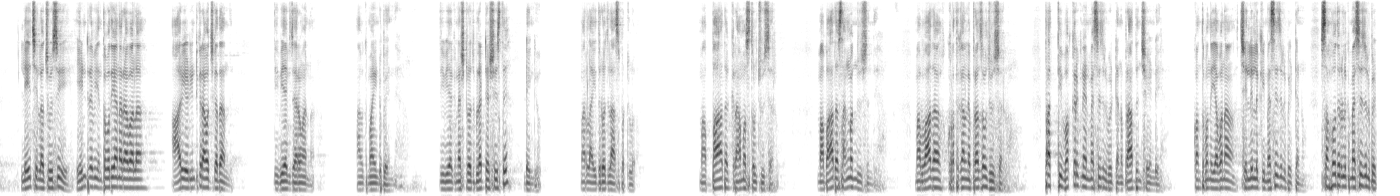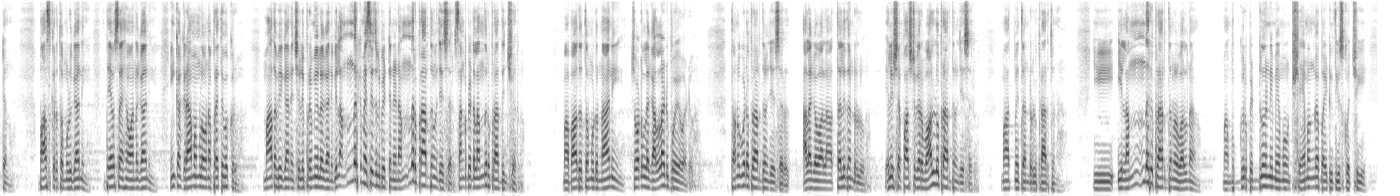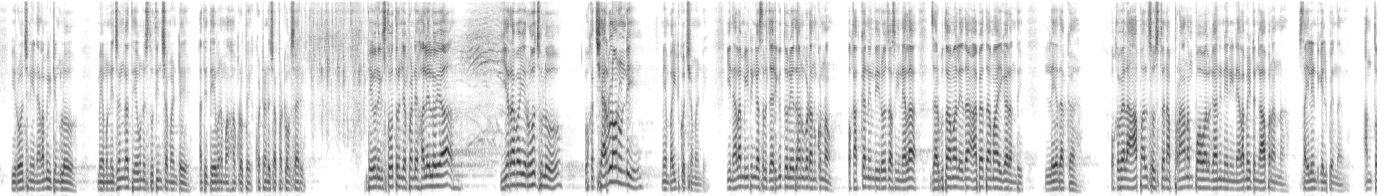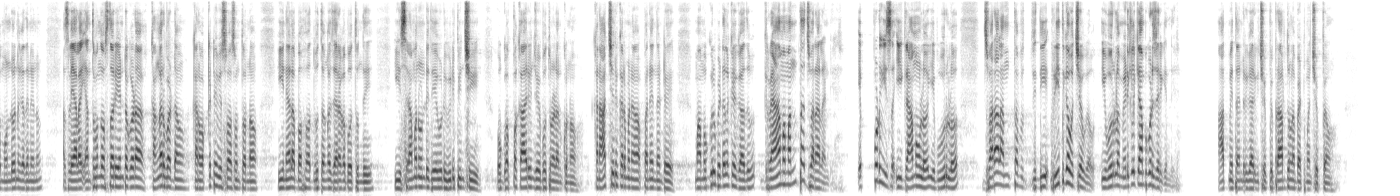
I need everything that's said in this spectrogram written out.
లేచి ఇలా చూసి ఏంటి రవి ఇంత ఉదయాన రావాలా? ఆరు ఏడింటికి రావచ్చు కదా అంది. దివ్యాకి జ్వరం అన్న. ఆమెకి మైండ్ పోయింది. దివ్యాకి నెక్స్ట్ రోజు బ్లడ్ టెస్ట్ చేస్తే డెంగ్యూ. మరలా ఐదు రోజులు హాస్పిటల్లో. మా బాధ గ్రామస్తులు చూశారు. మా బాధ సంఘం చూసింది. మా బాధ కృతకాలని ప్రజలు చూశారు. ప్రతి ఒక్కరికి నేను మెసేజ్లు పెట్టాను. ప్రార్థన చేయండి. కొంతమంది యవన చెల్లెళ్ళకి మెసేజ్లు పెట్టాను. సహోదరులకు మెసేజ్లు పెట్టాను. భాస్కర్ తమ్ముడు కానీ దేవసాయం అన్న కానీ ఇంకా గ్రామంలో ఉన్న ప్రతి ఒక్కరు మాధవి కానీ చెల్లి ప్రమేయులు కానీ వీళ్ళందరికీ మెసేజ్లు పెట్టాను. నేను అందరూ ప్రార్థనలు చేశారు. సంఘ అందరూ ప్రార్థించారు. మా బాధ తమ్ముడు నాని చూడలేక అల్లాడిపోయేవాడు. తను కూడా ప్రార్థన చేశారు. అలాగే వాళ్ళ తల్లిదండ్రులు ఎలిషా పాస్టర్ గారు వాళ్ళు ప్రార్థన చేశారు. మా ఆత్మీయ తండ్రులు ప్రార్థన. ఈ వీళ్ళందరి ప్రార్థనల వలన మా ముగ్గురు బిడ్డలని మేము క్షేమంగా బయటకు తీసుకొచ్చి ఈరోజు నీ నెల మీటింగ్లో మేము నిజంగా దేవుని స్తుతించామంటే అది దేవుని మహాకృపే. కొట్టండి చెప్పట్లో ఒకసారి. దేవునికి స్తోత్రం చెప్పండి. హలేలోయ ఇరవై రోజులు ఒక చెరలో నుండి మేము బయటకు వచ్చామండి. ఈ నెల మీటింగ్ అసలు జరుగుద్దో లేదో అని కూడా అనుకున్నాం. ఒక అక్క నింది ఈరోజు అసలు ఈ నెల జరుపుతామా లేదా ఆపేద్దామా? అయ్యగారు అంది లేదక్క. ఒకవేళ ఆపాల్సి వస్తే నా ప్రాణం పోవాలి కానీ నేను ఈ నెల ఆపనన్నా. సైలెంట్కి వెళ్ళిపోయింది ఆమె. అంత మొండోను కదా నేను. అసలు ఎలా ఎంతమంది వస్తారో ఏంటో కూడా కంగారు పడ్డాం. కానీ ఒక్కటే విశ్వాసంతో ఉన్నాం. ఈ నెల బహు అద్భుతంగా జరగబోతుంది. ఈ శ్రమ నుండి దేవుడు విడిపించి ఒక గొప్ప కార్యం చేయబోతున్నాడు అనుకున్నాం. కానీ ఆశ్చర్యకరమైన పని ఏంటంటే మా ముగ్గురు బిడ్డలకే కాదు గ్రామమంతా జ్వరాలండి. ఎప్పుడు ఈ స- ఈ గ్రామంలో ఈ ఊరిలో జ్వరాలు అంత రీతిగా వచ్చేవి కావు. ఈ ఊరిలో మెడికల్ క్యాంప్ కూడా జరిగింది. ఆత్మీయ తండ్రి గారికి చెప్పి ప్రార్థనలో పెట్టమని చెప్పాం.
